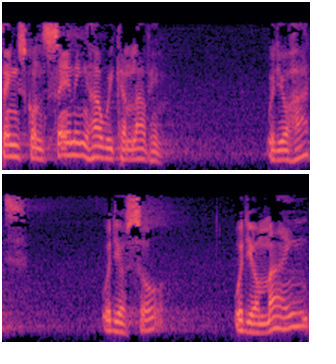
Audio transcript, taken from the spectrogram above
things concerning how we can love Him with your heart, with your soul, with your mind,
